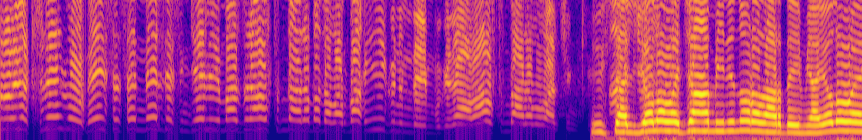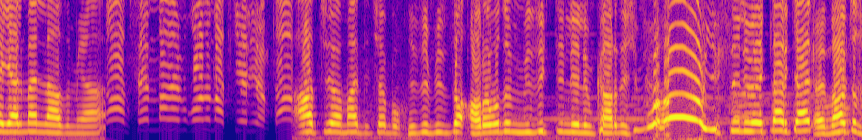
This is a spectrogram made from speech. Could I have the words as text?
böyle tünel mi olur? Neyse sen neredesin geleyim hazır altımda araba da var bak iyi günümdeyim bugün ha altımda araba var çünkü. Yüksel Yalova caminin oralardayım ya. Yalova'ya gelmen lazım ya. Tamam Atıyorum hadi çabuk. Neyse biz de arabada müzik dinleyelim kardeşim. Woohoo! Yükseli beklerken e, ne yapacağız?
